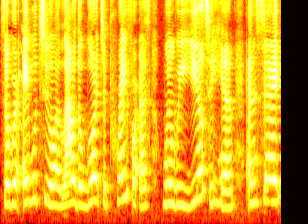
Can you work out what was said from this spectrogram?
So we're able to allow the Lord to pray for us when we yield to Him and say,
